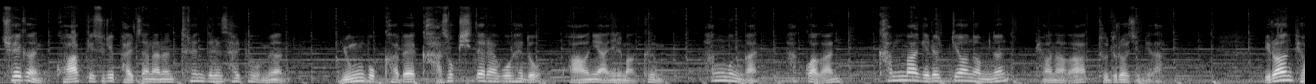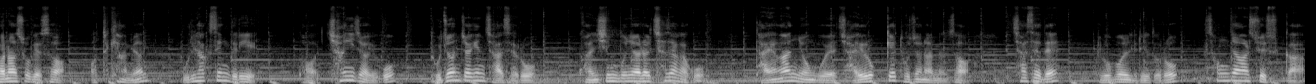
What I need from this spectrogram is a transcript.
최근 과학기술이 발전하는 트렌드를 살펴보면 융복합의 가속 시대라고 해도 과언이 아닐 만큼 학문 간, 학과 간 칸막이를 뛰어넘는 변화가 두드러집니다. 이러한 변화 속에서 어떻게 하면 우리 학생들이 더 창의적이고 도전적인 자세로 관심 분야를 찾아가고 다양한 연구에 자유롭게 도전하면서 차세대 글로벌 리더로 성장할 수 있을까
